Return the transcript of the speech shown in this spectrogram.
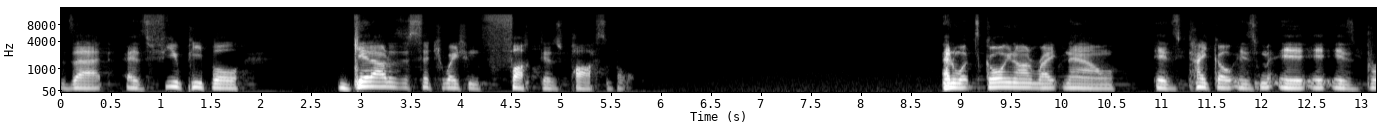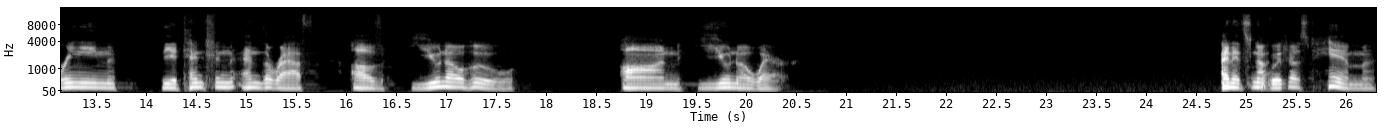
that as few people get out of the situation fucked as possible. And what's going on right now is Tycho is is bringing the attention and the wrath of you know who on you know where. And it's not With- just him,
